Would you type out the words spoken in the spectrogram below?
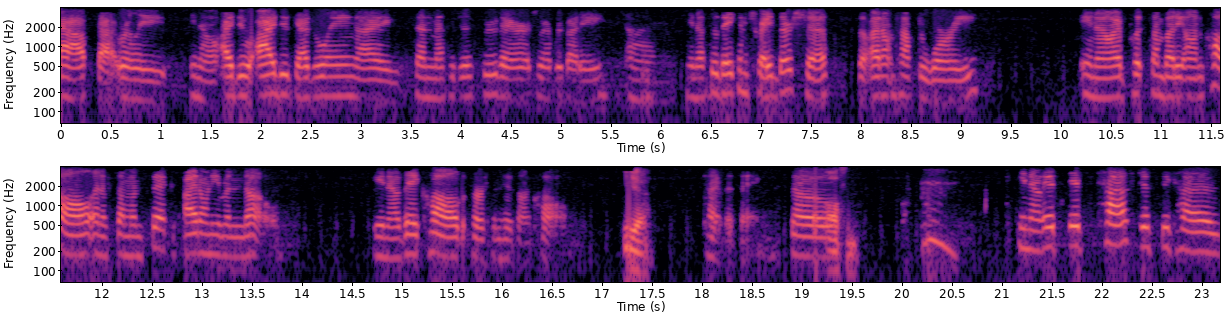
app that really, you know, I do I do scheduling. I send messages through there to everybody. Um, you know, so they can trade their shifts so I don't have to worry. You know, I put somebody on call and if someone's sick, I don't even know. You know, they call the person who's on call Yeah. type of thing. So Awesome. you know, it's it's tough just because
